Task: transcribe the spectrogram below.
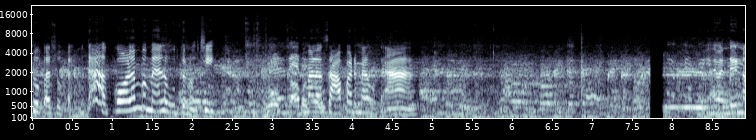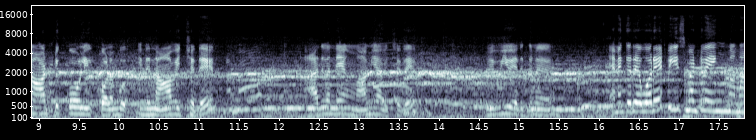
Super super. அக்கா குழம்பு மேல ஊத்தணும். சி. மேல சாப்பாடு மேல ஊத்த. ஆ. இது வந்து நாட்டுக்கோழி குழம்பு. இது நான் வச்சது. அது வந்து எங்கள் மாமியா வச்சது. ரிவ்யூ எதுக்குன்னு எனக்கு ஒரு- பீஸ் மட்டும் வைங்க மாமா.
